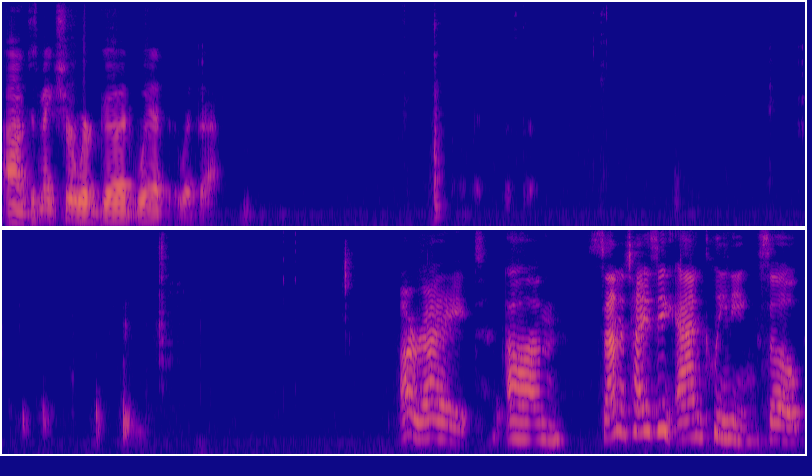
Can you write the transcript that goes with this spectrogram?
um, just make sure we're good with with that. All right. Um, sanitizing and cleaning. So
